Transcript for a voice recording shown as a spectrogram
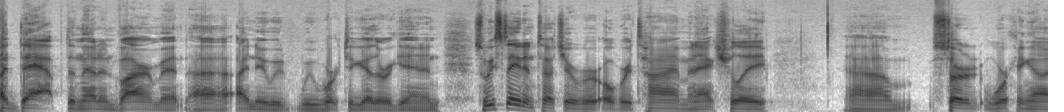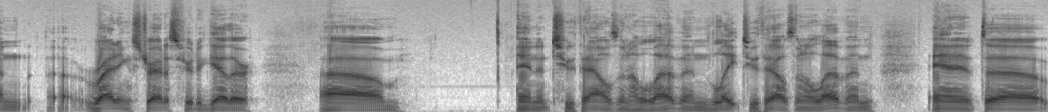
adapt in that environment, uh, I knew we'd, we work together again. And so we stayed in touch over, over time and actually um, started working on uh, writing Stratosphere together. Um, and in 2011, late 2011, and it, uh,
